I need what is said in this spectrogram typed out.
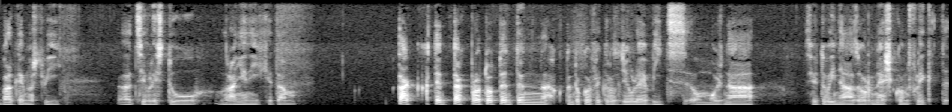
velké množství eh, civilistů raněných je tam. Tak, ten, tak proto ten, ten, tento konflikt rozděluje víc možná světový názor než konflikt uh,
